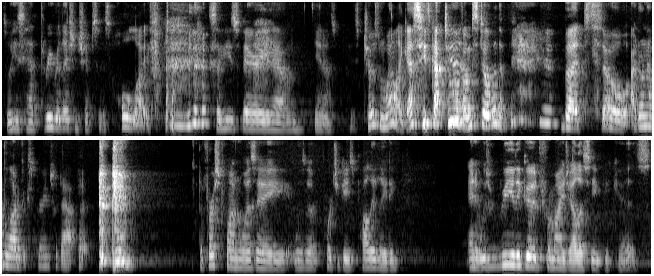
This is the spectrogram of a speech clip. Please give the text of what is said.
so he's had three relationships in his whole life. so he's very, um, you know, he's chosen well. I guess he's got two of them still with him. Yeah. But so I don't have a lot of experience with that. But the first one was a was a Portuguese poly lady, and it was really good for my jealousy because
